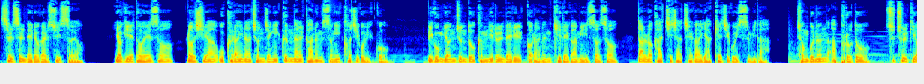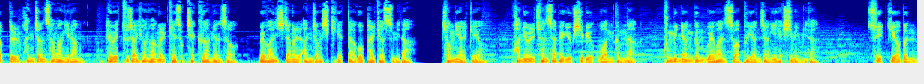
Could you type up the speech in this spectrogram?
슬슬 내려갈 수 있어요. 여기에 더해서 러시아 우크라이나 전쟁이 끝날 가능성이 커지고 있고 미국 연준도 금리를 내릴 거라는 기대감이 있어서 달러 가치 자체가 약해지고 있습니다. 정부는 앞으로도 수출 기업들 환전 상황이랑 해외 투자 현황을 계속 체크하면서 외환 시장을 안정시키겠다고 밝혔습니다. 정리할게요. 환율 1466원 급락, 국민연금 외환 스와프 연장이 핵심입니다. 수입 기업은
